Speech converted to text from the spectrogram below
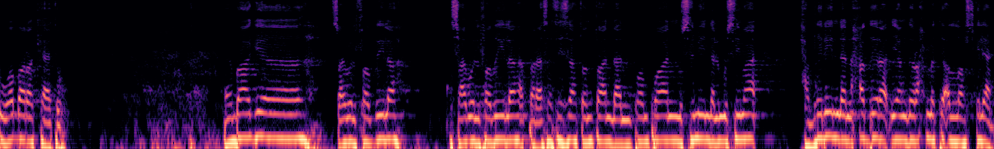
وبركاته. Bahagia sahibul fadilah Sahibul fadilah Para asasisah tuan-tuan dan puan-puan Muslimin dan muslimat Hadirin dan hadirat yang dirahmati Allah sekalian.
